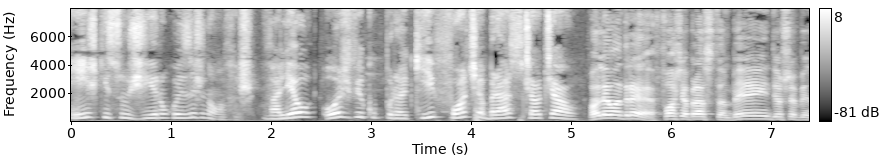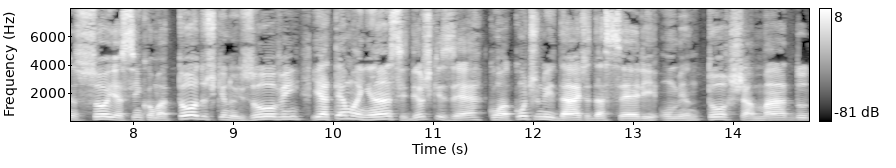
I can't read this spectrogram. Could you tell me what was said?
eis que surgiram coisas novas. Valeu? Hoje fico por aqui. Forte abraço. Tchau, tchau. Valeu, André. Forte abraço também. Deus te abençoe, assim como a todos que nos ouvem. E até amanhã, se Deus quiser, com a continuidade da série Um Mentor Chamado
